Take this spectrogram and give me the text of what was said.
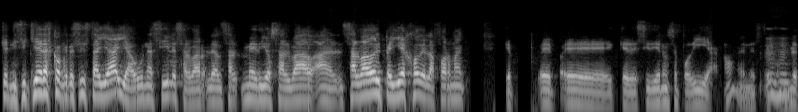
que ni siquiera es congresista ya y aún así le, salvaron, le han medio salvado, han salvado el pellejo de la forma que, eh, eh, que decidieron se podía, ¿no? En este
